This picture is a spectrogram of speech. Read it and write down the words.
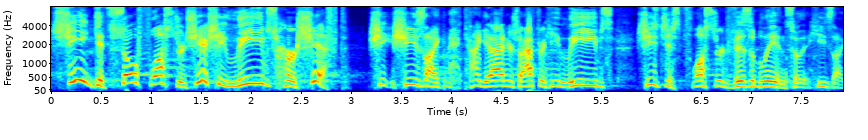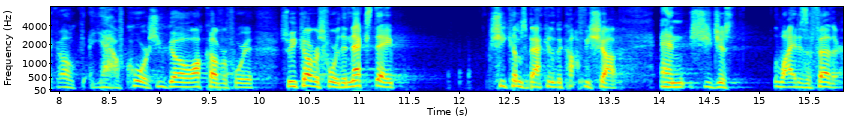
She gets so flustered, she actually leaves her shift. She, she's like, Can I get out of here? So after he leaves, she's just flustered visibly. And so he's like, Oh, yeah, of course, you go, I'll cover for you. So he covers for her. The next day, she comes back into the coffee shop and she just light as a feather.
